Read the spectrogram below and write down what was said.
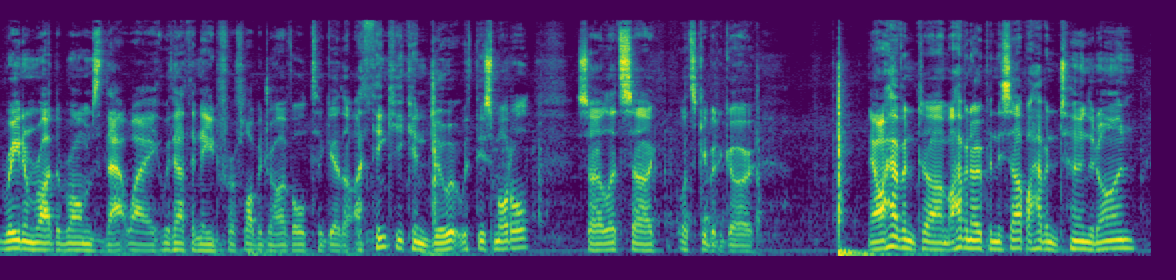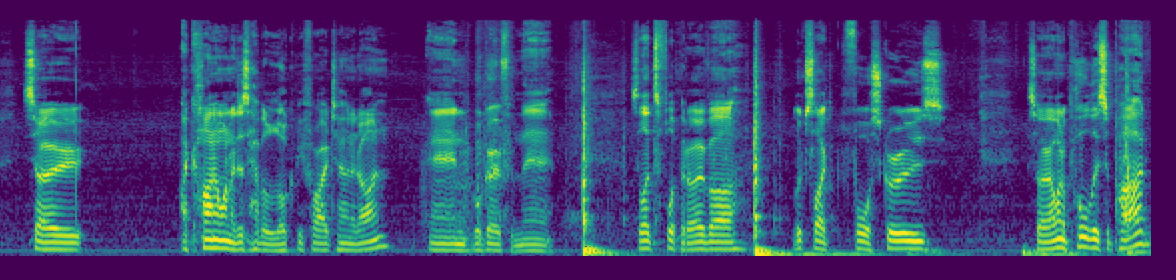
read and write the ROMs that way without the need for a floppy drive altogether. I think you can do it with this model, so let's uh, let's give it a go. Now I haven't um, I haven't opened this up. I haven't turned it on, so I kind of want to just have a look before I turn it on and we'll go from there. So let's flip it over. Looks like four screws. So I want to pull this apart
